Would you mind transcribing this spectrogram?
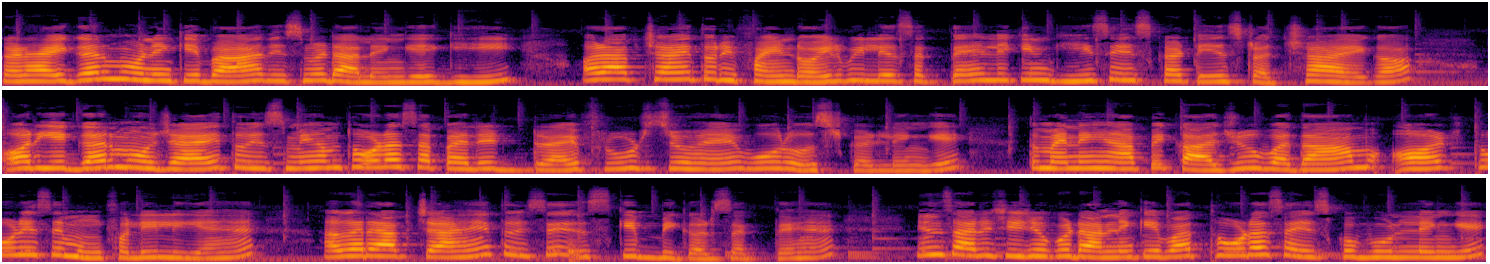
कढ़ाई गर्म होने के बाद इसमें डालेंगे घी और आप चाहें तो रिफाइंड ऑयल भी ले सकते हैं, लेकिन घी से इसका टेस्ट अच्छा आएगा। और ये गर्म हो जाए तो इसमें हम थोड़ा सा पहले ड्राई फ्रूट्स जो हैं, वो रोस्ट कर लेंगे। तो मैंने यहाँ पे काजू, बादाम और थोड़े से मूंगफली लिए हैं। अगर आप चाहें तो इसे स्किप भी कर सकते हैं। इन सारी चीज़ों को डालने के बाद थोड़ा सा इसको भून लेंगे।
